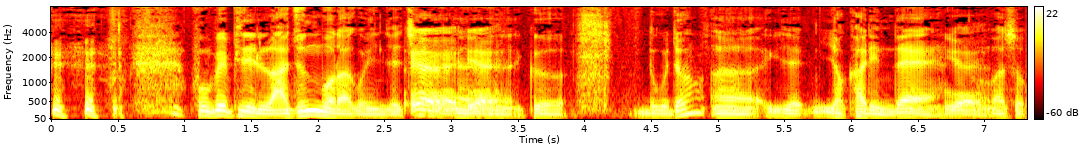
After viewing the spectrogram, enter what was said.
후배 PD 라준모라고 이제 참, 예, 예. 에, 그 누구죠? 어 이제 역할인데 예. 와서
